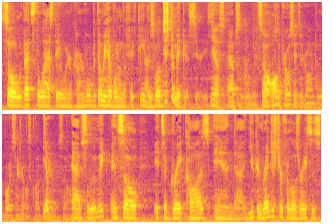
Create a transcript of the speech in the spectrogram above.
So that's the last day of Winter Carnival. But then we have one on the 15th as well, just to make it a series. Yes, absolutely. So all the proceeds are going to the Boys and Girls Club Yep, too. So absolutely. And so it's a great cause, and uh, you can register for those races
